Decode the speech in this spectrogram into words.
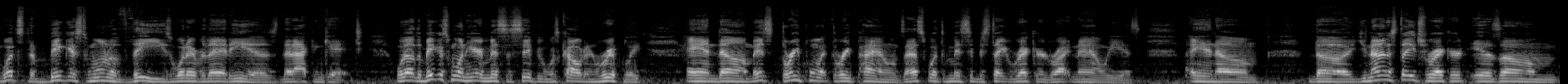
What's the biggest one of these, whatever that is, that I can catch? Well, the biggest one here in Mississippi was caught in Ripley, and um, it's 3.3 pounds. That's what the Mississippi State record right now is. And um, the United States record is um,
